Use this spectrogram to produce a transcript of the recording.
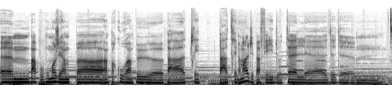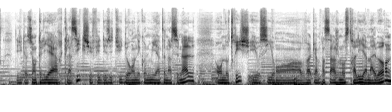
Euh, bah, pour moi, j'ai un, parcours un peu euh, pas très pas très normal. J'ai pas fait d'hôtel euh, de, de, hum, d'éducation hôtelière classique. J'ai fait des études en économie internationale en Autriche et aussi en- avec un passage en Australie à Melbourne.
